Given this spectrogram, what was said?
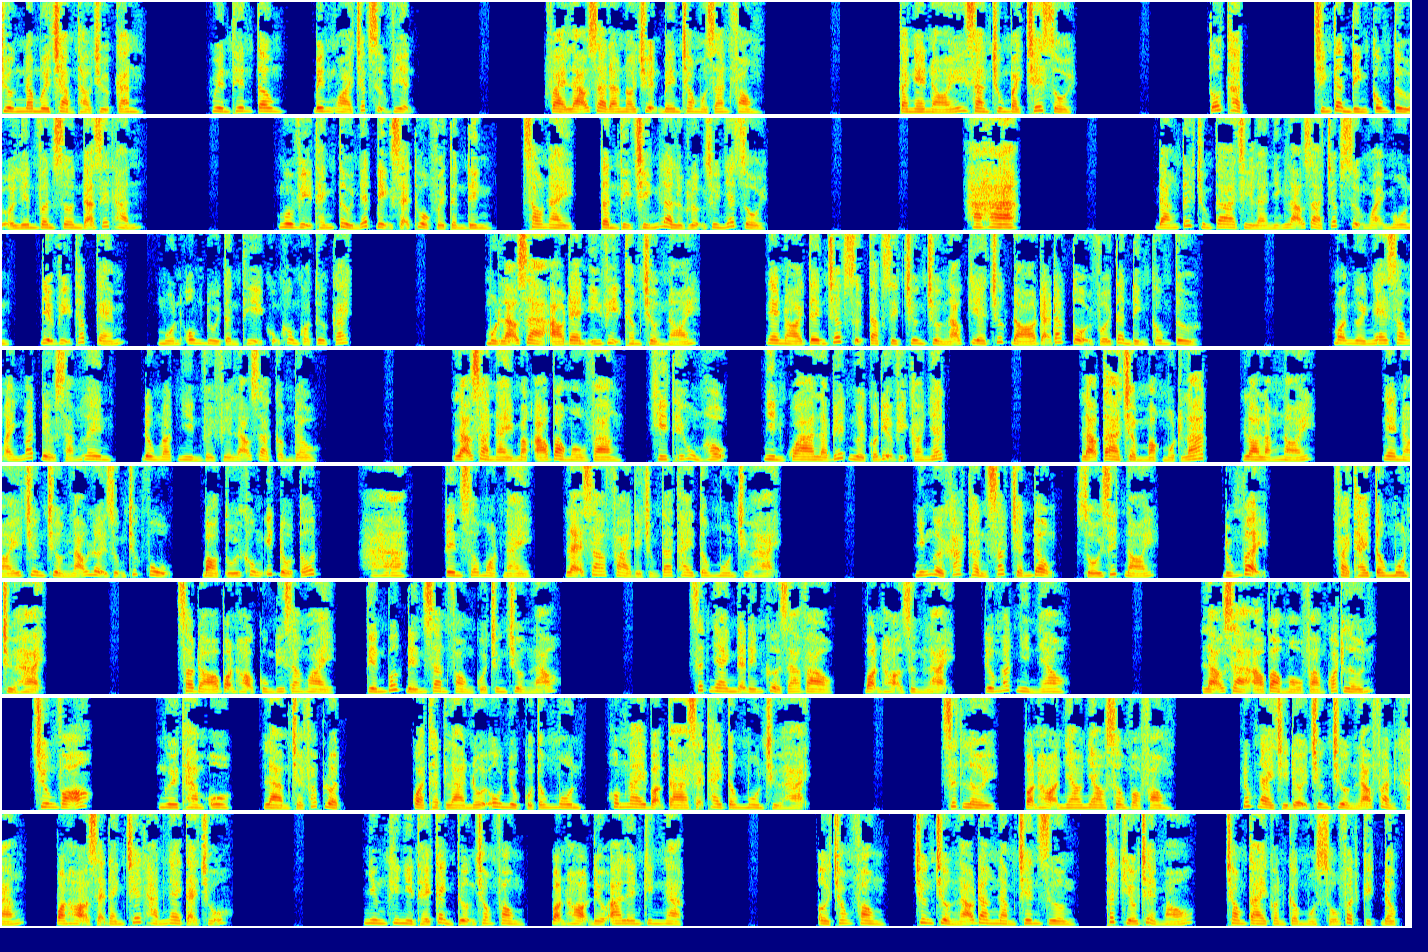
chương 50 trảm thảo trừ căn. Huyền Thiên Tông, bên ngoài chấp sự viện. Vài lão già đang nói chuyện bên trong một gian phòng. Ta nghe nói Giang Trung Bạch chết rồi. Tốt thật. Chính Tần Đình công tử ở Liên Vân Sơn đã giết hắn. Ngôi vị thánh tử nhất định sẽ thuộc về Tần Đình, sau này, Tần Thị chính là lực lượng duy nhất rồi. Ha ha! Đáng tiếc chúng ta chỉ là những lão già chấp sự ngoại môn, địa vị thấp kém, muốn ôm đùi tần thị cũng không có tư cách. Một lão già áo đen ý vị thâm trường nói, nghe nói tên chấp sự tạp dịch trương trường lão kia trước đó đã đắc tội với tần đình công tử. Mọi người nghe xong ánh mắt đều sáng lên, đồng loạt nhìn về phía lão già cầm đầu. Lão già này mặc áo bào màu vàng, khí thế hùng hậu, nhìn qua là biết người có địa vị cao nhất. Lão ta trầm mặc một lát, lo lắng nói, nghe nói trương trưởng lão lợi dụng chức vụ, bỏ túi không ít đồ tốt ha ha, tên sâu mọt này, lẽ ra phải để chúng ta thay tông môn trừ hại. Những người khác thần sắc chấn động, rối rít nói. Đúng vậy, phải thay tông môn trừ hại. Sau đó bọn họ cùng đi ra ngoài, tiến bước đến gian phòng của trương trưởng lão. Rất nhanh đã đến cửa ra vào, bọn họ dừng lại, đưa mắt nhìn nhau. Lão già áo bào màu vàng quát lớn. Trương võ, người tham ô, làm trái pháp luật quả thật là nỗi ô nhục của tông môn, hôm nay bọn ta sẽ thay tông môn trừ hại. Dứt lời, bọn họ nhao nhao xông vào phòng. Lúc này chỉ đợi trương trưởng lão phản kháng, bọn họ sẽ đánh chết hắn ngay tại chỗ. Nhưng khi nhìn thấy cảnh tượng trong phòng, bọn họ đều a lên kinh ngạc. Ở trong phòng, trương trưởng lão đang nằm trên giường, thất khiếu chảy máu, trong tay còn cầm một số vật kịch độc.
